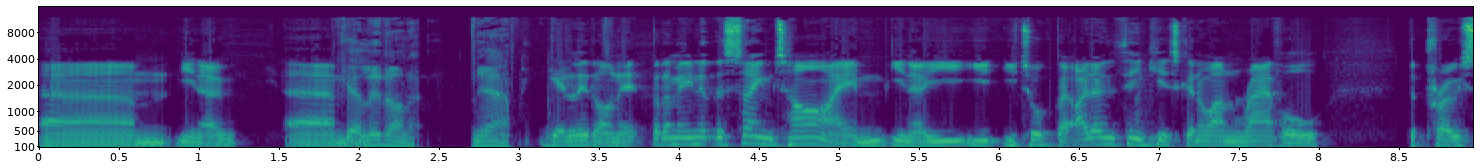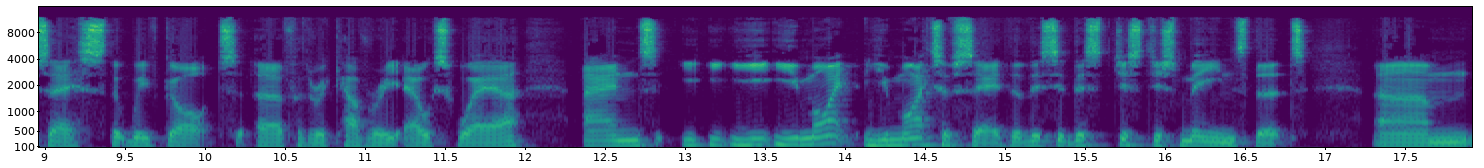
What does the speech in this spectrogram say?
um, you know, um, get a lid on it. Yeah, get a lid on it. But I mean, at the same time, you know, you, you talk about. I don't think it's going to unravel the process that we've got uh, for the recovery elsewhere. And you, you, you, might you might have said that this this just just means that um,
